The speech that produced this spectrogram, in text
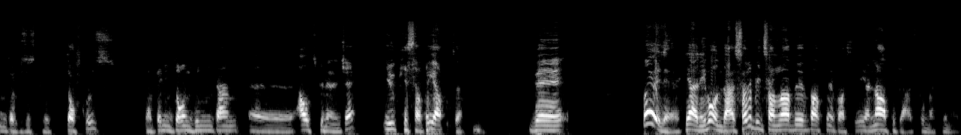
1949. Yani benim doğum günümden e, 6 gün önce ilk hesabı yaptı. Ve böyle yani ondan sonra insanlar bir bakmaya başladı. Yani ne yapacağız bu makineyi?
